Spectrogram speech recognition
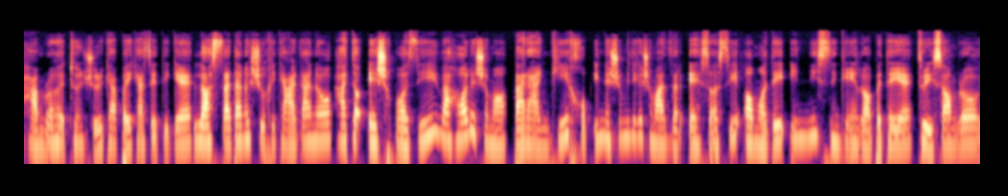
همراهتون شروع کرد با کس دیگه لاس زدن و شوخی کردن و حتی عشق بازی و حال شما برنگی خب این نشون میده که شما از نظر احساسی آماده این نیستین که این رابطه تریسام رو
